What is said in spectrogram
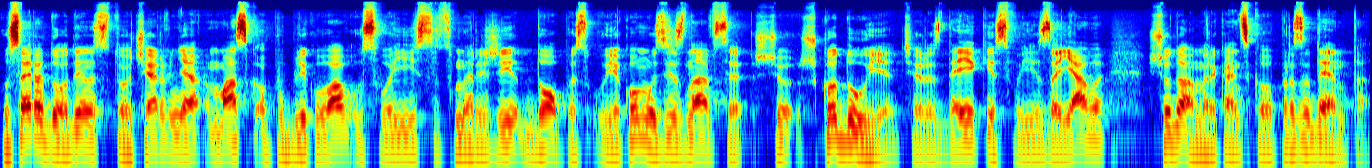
У середу, 11 червня, Маск опублікував у своїй соцмережі допис, у якому зізнався, що шкодує через деякі свої заяви щодо американського президента,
